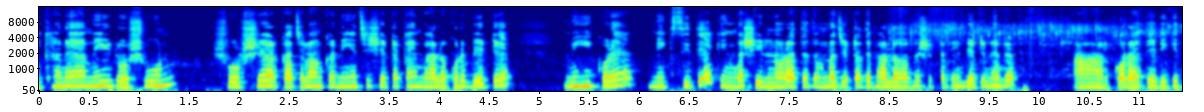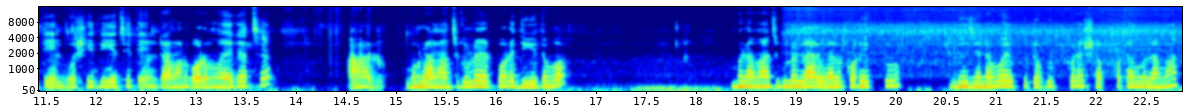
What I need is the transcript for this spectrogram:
এখানে আমি রসুন, সর্ষে আর কাঁচা লঙ্কা নিয়েছি। সেটাকে আমি ভালো করে বেটে মিহি করে মিক্সিতে কিংবা শিলনোড়াতে তোমরা যেটাতে ভালো হবে সেটাতেই বেটে নেবে। আর কড়াইতে এদিকে তেল বসিয়ে দিয়েছি, তেলটা আমার গরম হয়ে গেছে। আর ভোলা মাছগুলো এরপরে দিয়ে দেবো। ভোলা মাছগুলো লাল লাল করে একটু ভেজে নেব, একটু টুকুট করে সব কটা ভোলা মাছ।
